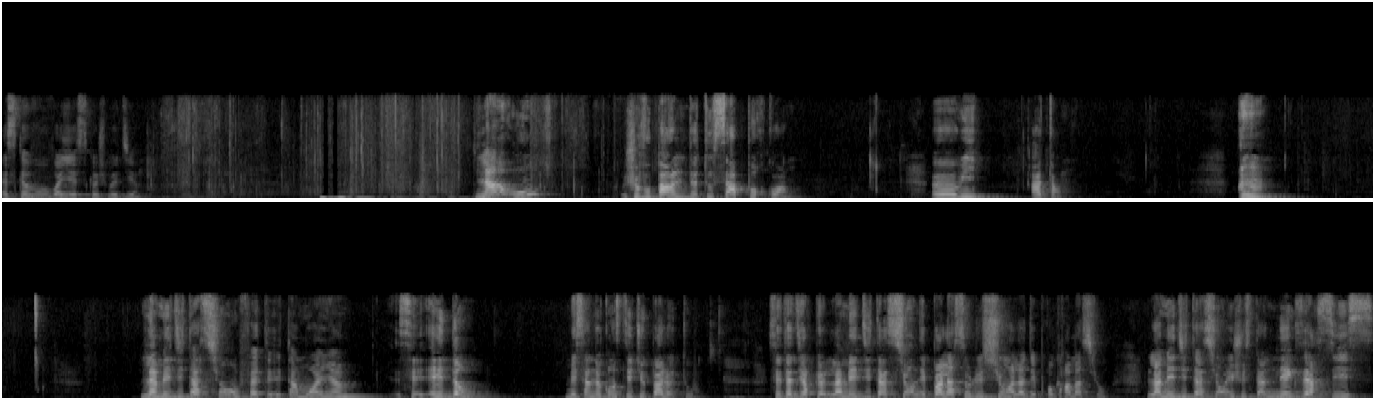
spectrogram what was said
Est-ce que vous voyez ce que je veux dire? Là où je vous parle de tout ça, pourquoi? Euh, Oui, attends. La méditation, en fait, est un moyen, c'est aidant, mais ça ne constitue pas le tout. C'est-à-dire que la méditation n'est pas la solution à la déprogrammation. La méditation est juste un exercice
